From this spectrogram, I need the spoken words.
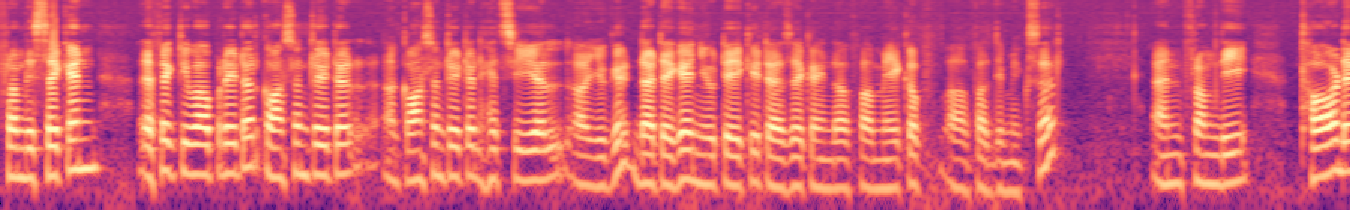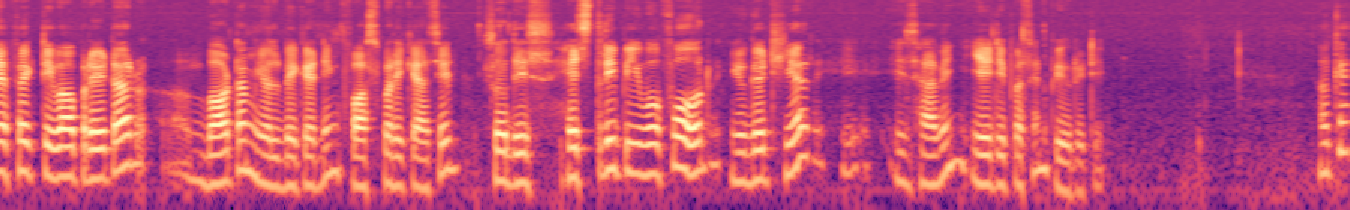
From the second effect evaporator concentrated uh, concentrated HCl uh, you get that again you take it as a kind of a makeup uh, for the mixer and from the third effect evaporator bottom you will be getting phosphoric acid. So, this H3PO4 you get here is having 80 percent purity. Okay.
